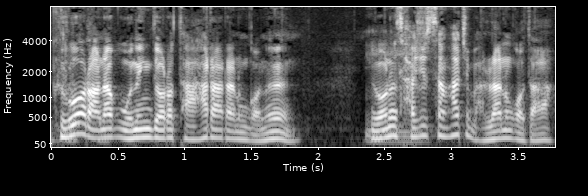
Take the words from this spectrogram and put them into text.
그걸 안 하고 은행대로 다 하라라는 거는 이거는 사실상 하지 말라는 거다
